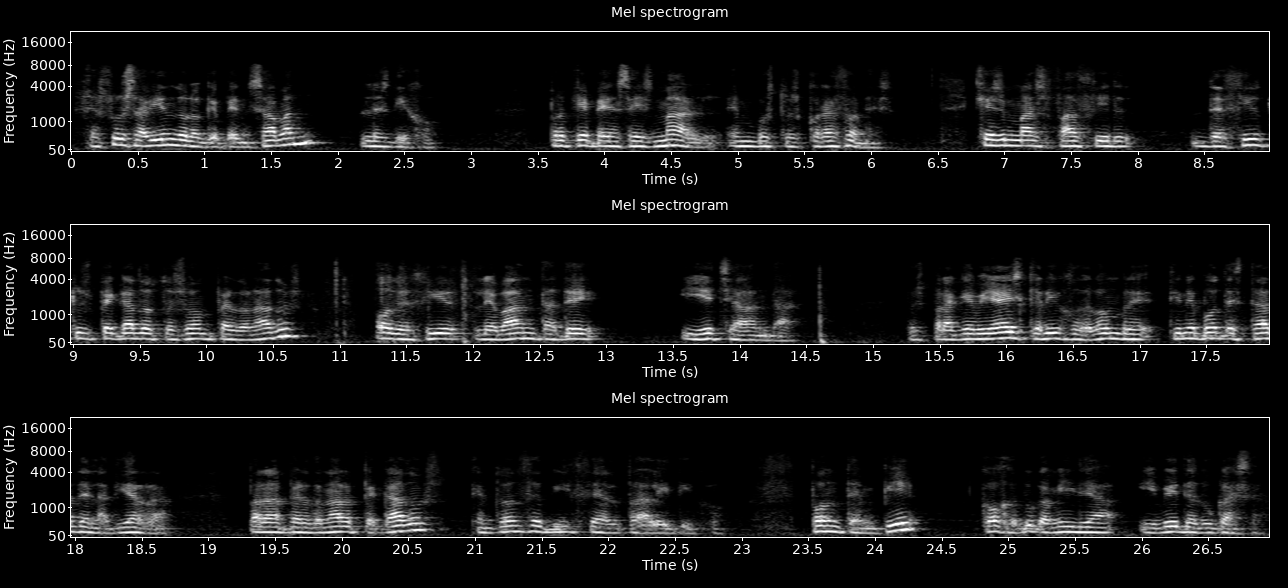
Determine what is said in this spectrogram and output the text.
Jesús, sabiendo lo que pensaban, les dijo, ¿por qué pensáis mal en vuestros corazones? ¿Que es más fácil decir tus pecados te son perdonados o decir levántate y echa a andar? Pues para que veáis que el Hijo del Hombre tiene potestad en la tierra para perdonar pecados, entonces dice al paralítico, ponte en pie, coge tu camilla y vete a tu casa.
